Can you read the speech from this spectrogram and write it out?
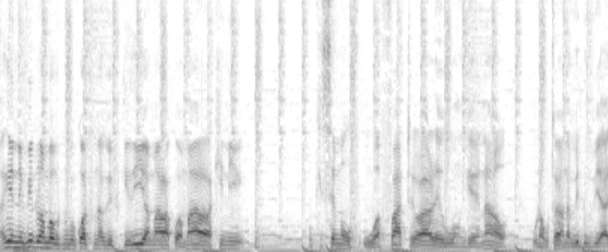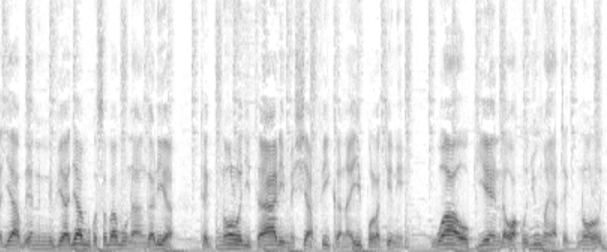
Lakini ni vitu ambavyo tumekuwa tunavifikiria mara kwa mara lakini ukisema uwafate wale uongee nao unakutana na vitu vya ajabu. Yani ni vya ajabu kwa sababu unaangalia teknoloji tayari imeshafika na ipo lakini wao ukienda wako nyuma ya teknoloji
